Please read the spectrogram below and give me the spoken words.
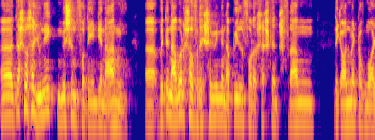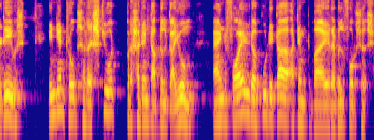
Uh, this was a unique mission for the Indian Army uh, within hours of receiving an appeal for assistance from the government of Maldives, Indian troops rescued President Abdul Gayoom and foiled a coup d'etat attempt by rebel forces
